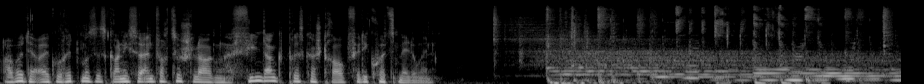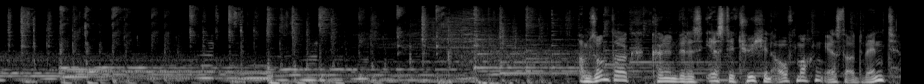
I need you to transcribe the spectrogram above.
Aber der Algorithmus ist gar nicht so einfach zu schlagen. Vielen Dank, Priska Straub, für die Kurzmeldungen. Am Sonntag können wir das erste Türchen aufmachen, erster Advent.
